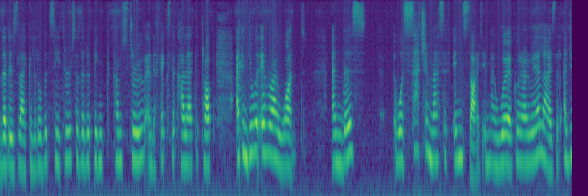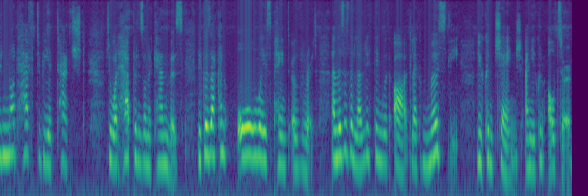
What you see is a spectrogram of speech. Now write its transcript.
that is like a little bit see through so that the pink comes through and affects the color at the top. I can do whatever I want. And this was such a massive insight in my work where I realized that I do not have to be attached to what happens on a canvas because I can always paint over it. And this is the lovely thing with art like, mostly you can change and you can alter.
